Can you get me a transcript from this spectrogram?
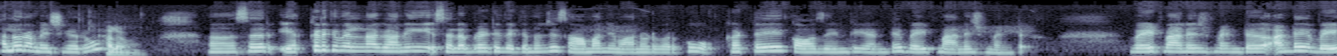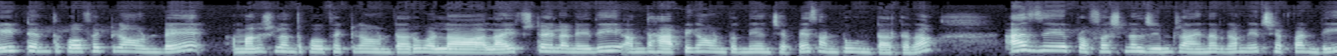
హలో రమేష్ గారు. హలో సార్ ఎక్కడికి వెళ్ళినా కానీ సెలబ్రిటీ దగ్గర నుంచి సామాన్య మానవుడి వరకు ఒక్కటే కాజ్ ఏంటి అంటే వెయిట్ మేనేజ్మెంట్. వెయిట్ మేనేజ్మెంట్ అంటే వెయిట్ ఎంత పర్ఫెక్ట్గా ఉంటే మనుషులు అంత పర్ఫెక్ట్గా ఉంటారు వాళ్ళ లైఫ్ స్టైల్ అనేది అంత హ్యాపీగా ఉంటుంది అని చెప్పేసి అంటూ ఉంటారు కదా. యాజ్ ఏ ప్రొఫెషనల్ జిమ్ ట్రైనర్గా మీరు చెప్పండి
